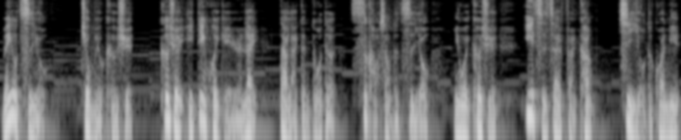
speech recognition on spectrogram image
没有自由就没有科学。科学一定会给人类带来更多的思考上的自由，因为科学一直在反抗既有的观念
